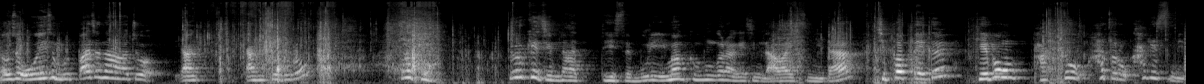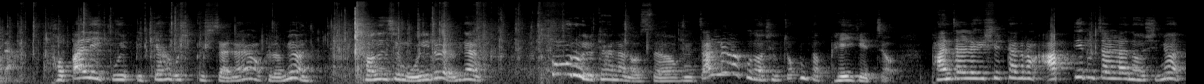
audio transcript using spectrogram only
여기서 오이에서 물 빠져나와가지고 양, 양쪽으로 이렇게 이렇게 지금 다 돼 있어요. 물이 이만큼 흥건하게 지금 나와 있습니다. 지퍼백을 개봉 박도하도록 하겠습니다. 더 빨리 입고, 입게 하고 싶으시잖아요. 그러면 저는 지금 오이를 그냥 통으로 이렇게 하나 넣었어요. 그냥 잘라갖고 넣으시면 조금 더 베이겠죠. 반 자르기 싫다 그럼 앞뒤로 잘라 넣으시면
